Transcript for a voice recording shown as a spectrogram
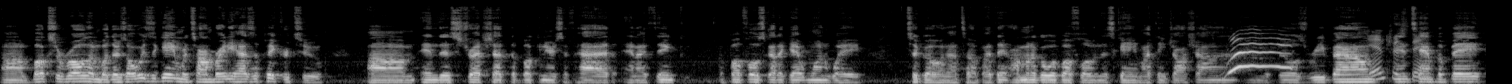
Um, Bucks are rolling, but there's always a game where Tom Brady has a pick or two um, in this stretch that the Buccaneers have had, and I think Buffalo's got to get one way to go, and that's up. I think I'm going to go with Buffalo in this game. I think Josh Allen Woo! and the Bills rebound in Tampa Bay.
